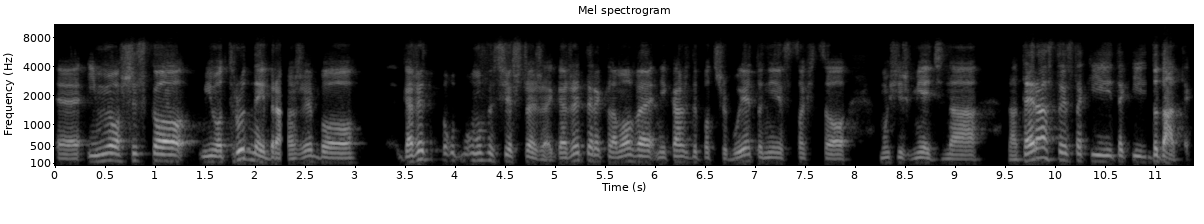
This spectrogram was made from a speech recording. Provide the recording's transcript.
E, I mimo wszystko, mimo trudnej branży, bo gadżet, umówmy się szczerze, gadżety reklamowe nie każdy potrzebuje, to nie jest coś, co musisz mieć na, na teraz, to jest taki, taki dodatek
